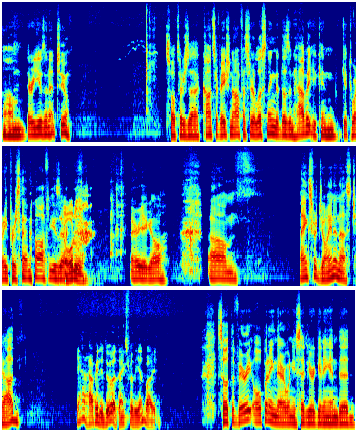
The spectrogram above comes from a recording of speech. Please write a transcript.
um, they're using it too. So if there's a conservation officer listening that doesn't have it, you can get 20% off user. Totally. There you go. Um, Thanks for joining us, Chad. Yeah, happy to do it. Thanks for the invite. So, at the very opening there, when you said you're getting into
